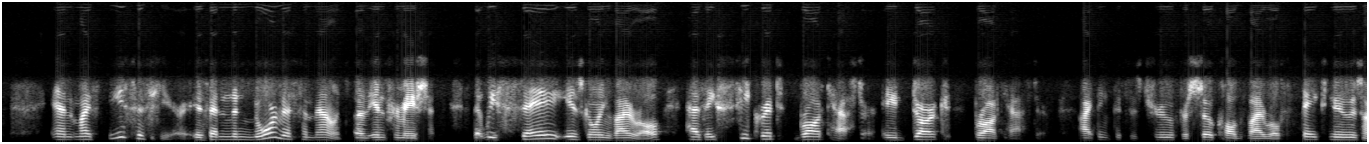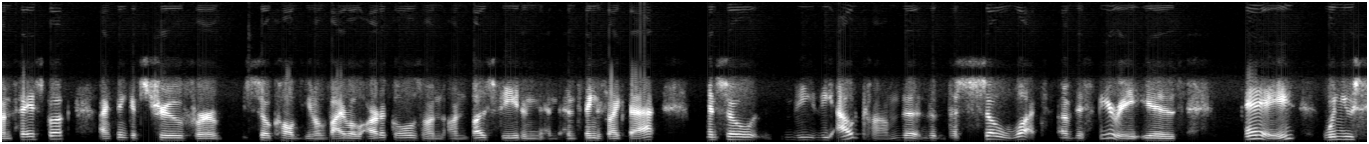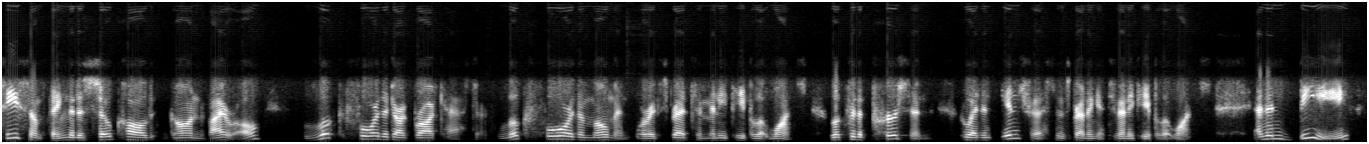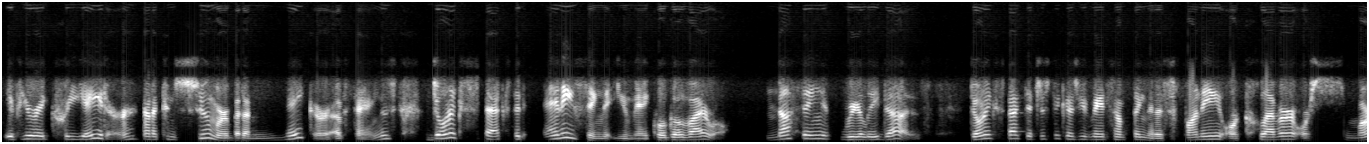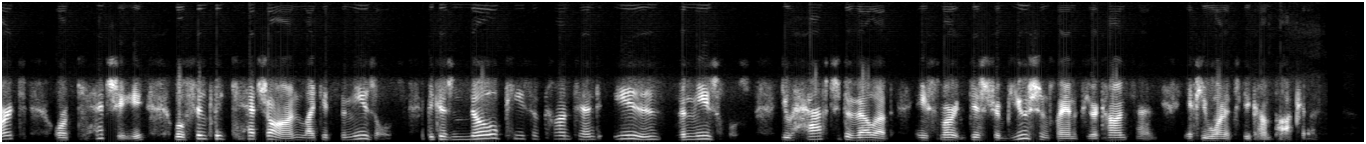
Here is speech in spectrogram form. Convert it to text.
And my thesis here is that an enormous amount of information that we say is going viral has a secret broadcaster, a dark broadcaster. I think this is true for so-called viral fake news on Facebook. I think it's true for so-called, you know, viral articles on, on BuzzFeed and, and, and things like that. And so the, the outcome, the, the, the so what of this theory is, A, when you see something that is so-called gone viral, look for the dark broadcaster. Look for the moment where it spread to many people at once. Look for the person who has an interest in spreading it to many people at once. And then B, if you're a creator, not a consumer, but a maker of things, don't expect that anything that you make will go viral. Nothing really does. Don't expect that just because you've made something that is funny or clever or smart or catchy will simply catch on like it's the measles. Because no piece of content is the measles. You have to develop a smart distribution plan for your content if you want it to become popular.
